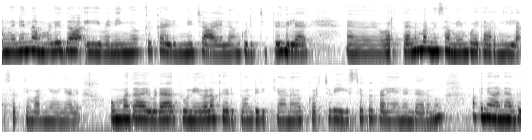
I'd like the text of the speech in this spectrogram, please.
അങ്ങനെ നമ്മളിതാ ഈവനിങ് ഒക്കെ കഴിഞ്ഞ് ചായ എല്ലാം കുടിച്ചിട്ട് അല്ലേ വർത്തമാനം പറഞ്ഞ സമയം പോയത് അറിഞ്ഞില്ല. സത്യം പറഞ്ഞു കഴിഞ്ഞാൽ ഉമ്മത ഇവിടെ തുണികളൊക്കെ എടുത്തുകൊണ്ടിരിക്കുകയാണ് കുറച്ച് വേസ്റ്റൊക്കെ കളയാനുണ്ടായിരുന്നു. അപ്പോൾ ഞാനത്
